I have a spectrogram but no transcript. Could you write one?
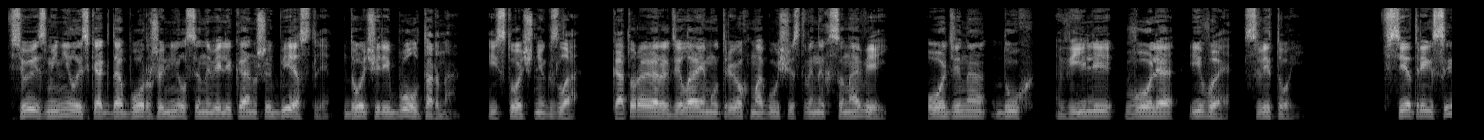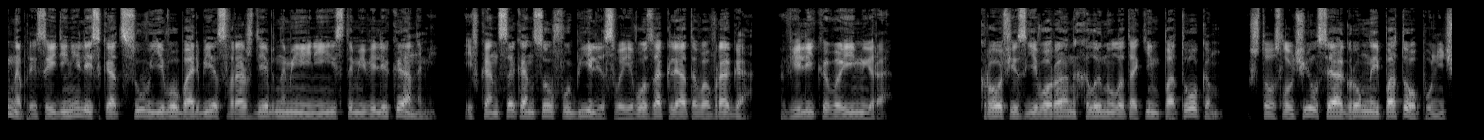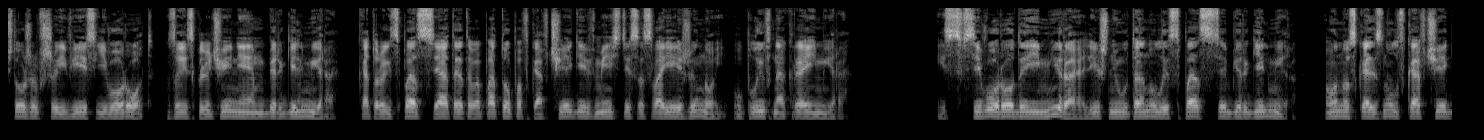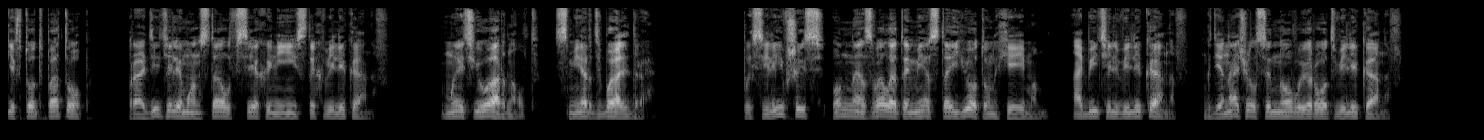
Все изменилось, когда Бор женился на великанше Бестле, дочери Болторна, источник зла которая родила ему трех могущественных сыновей — Одина, Дух, Вилли, Воля и В, Святой. Все три сына присоединились к отцу в его борьбе с враждебными и неистыми великанами и в конце концов убили своего заклятого врага, великого Эмира. Кровь из его ран хлынула таким потоком, что случился огромный потоп, уничтоживший весь его род, за исключением Бергельмира, который спасся от этого потопа в ковчеге вместе со своей женой, уплыв на край мира. Из всего рода и мира лишь не утонул и спасся Бергельмир. Он ускользнул в ковчеге в тот потоп. Родителем он стал всех инеистых великанов. Мэтью Арнольд, смерть Бальдра. Поселившись, он назвал это место Йотунхеймом, обитель великанов, где начался новый род великанов,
